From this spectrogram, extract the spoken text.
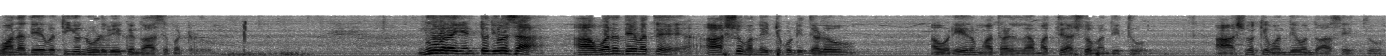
ವನದೇವತೆಯೂ ನೋಡಬೇಕೆಂದು ಆಸೆಪಟ್ಟಳು. ನೂರ ಎಂಟು ದಿವಸ ಆ ವನದೇವತೆ ಆ ಅಶ್ವವನ್ನು ಇಟ್ಟುಕೊಂಡಿದ್ದಳು. ಅವರೇನು ಮಾತಾಡಲಿಲ್ಲ, ಮತ್ತೆ ಅಶ್ವ ಬಂದಿತ್ತು. ಆ ಅಶ್ವಕ್ಕೆ ಒಂದೇ ಒಂದು ಆಸೆ ಇತ್ತು.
